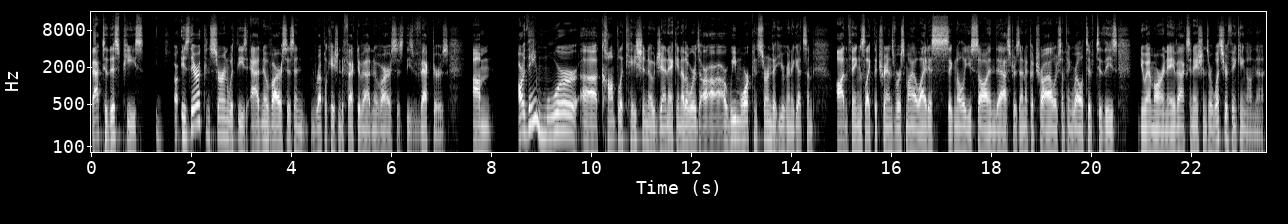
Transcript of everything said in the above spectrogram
back to this piece, is there a concern with these adenoviruses and replication defective adenoviruses, these vectors? Um, are they more uh, complicationogenic? In other words, are, are we more concerned that you're going to get some odd things like the transverse myelitis signal you saw in the AstraZeneca trial or something relative to these new mRNA vaccinations? Or what's your thinking on that?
